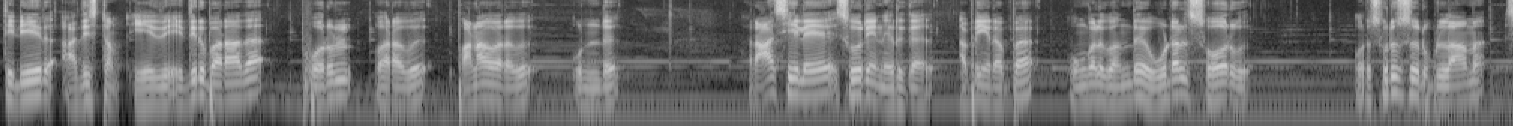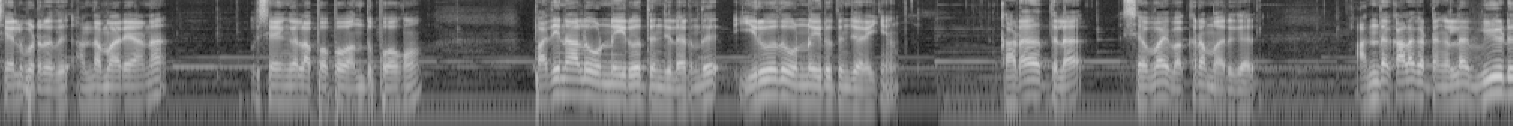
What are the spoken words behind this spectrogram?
திடீர் அதிர்ஷ்டம் எது எதிர்பாராத பொருள் வரவு பண வரவு உண்டு. ராசியிலேயே சூரியன் இருக்கார் அப்படிங்கிறப்ப உங்களுக்கு வந்து உடல் சோர்வு ஒரு சுறுசுறுப்பு இல்லாமல் செயல்படுறது அந்த மாதிரியான விஷயங்கள் அப்பப்போ வந்து போகும். பதினாலு ஒன்று இருபத்தஞ்சிலேருந்து இருபது ஒன்று இருபத்தஞ்சி வரைக்கும் கடகத்தில் செவ்வாய் வக்கரமாக இருக்கார் அந்த காலகட்டங்களில் வீடு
